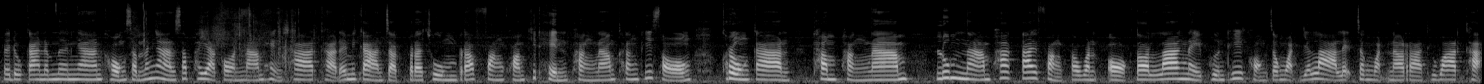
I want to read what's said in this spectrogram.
ไปดูการดำเนินงานของสำนักงงานทรัพยากรน้ำแห่งชาติค่ะ ได้มีการจัดประชุมรับฟังความคิดเห็นผังน้ำครั้งที่ 2 โครงการทำผังน้ำลุ่มน้ำภาคใต้ฝั่งตะวันออกตอนล่างในพื้นที่ของจังหวัดยะลาและจังหวัดนาราธิวาสค่ะ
